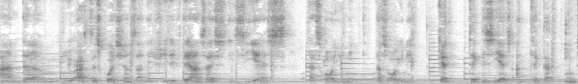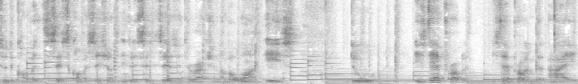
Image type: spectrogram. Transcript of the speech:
And um, you ask these questions and if, you, if the answer is, is, yes that's all you need. That's all you need. Get take this yes and take that into the conversations into the sales interaction. Number one is do is there a problem? Is there a problem that i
